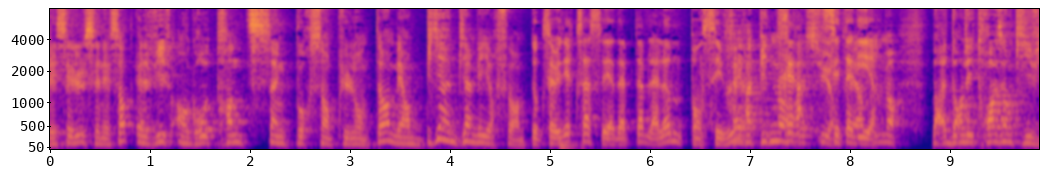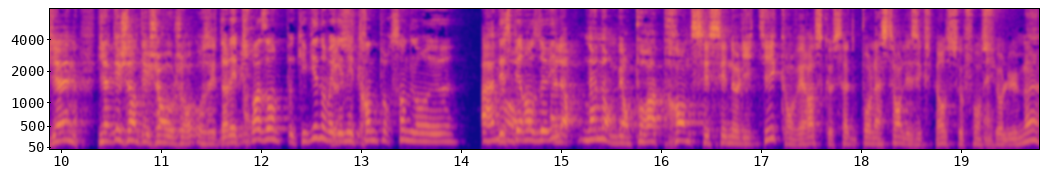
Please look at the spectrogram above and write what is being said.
les cellules sénescentes, elles vivent en gros 35% plus longtemps, mais en bien, bien meilleure forme. Donc ça veut dire que ça, c'est adaptable à l'homme, pensez-vous? Très rapidement, Très bien ra- sûr. très C'est-à-dire. Bah, Dans les trois ans qui viennent, il y a déjà des gens aux, aux États-Unis. Dans les trois ans qui viennent, on va Bien gagner sûr. 30% de Ah non. d'espérance de vie Alors, non, non, mais on pourra prendre ces sénolytiques. On verra ce que ça. Pour l'instant, les expériences se font sur l'humain,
